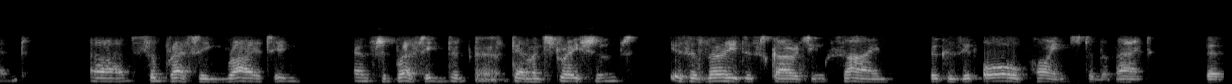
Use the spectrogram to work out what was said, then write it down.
and uh, suppressing rioting and suppressing de- demonstrations is a very discouraging sign because it all points to the fact that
